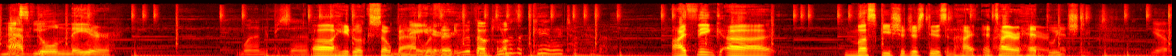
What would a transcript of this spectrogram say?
Abdul Nader. 100%. oh, he'd look so bad with Nader. he, it. would look, he would look good. What are you talking about? I think uh, Muskie should just do his enhi- entire head bleached. Yep.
